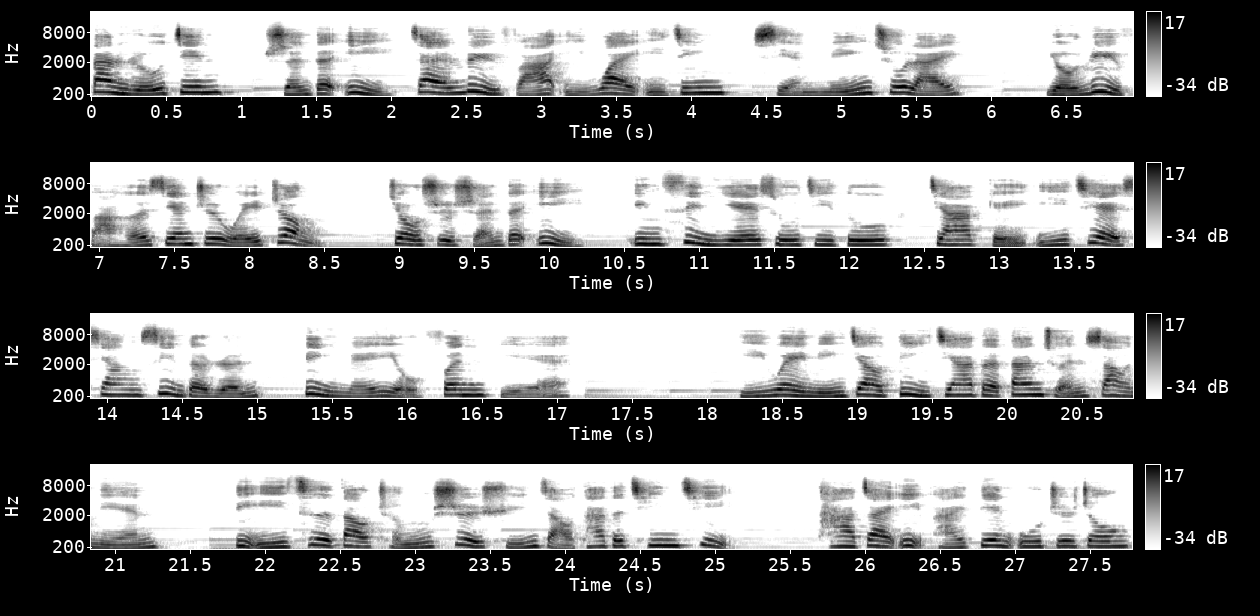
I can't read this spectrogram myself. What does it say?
但如今神的意在律法以外已经显明出来，有律法和先知为证，就是神的意，因信耶稣基督加给一切相信的人，并没有分别。一位名叫蒂迦的单纯少年，第一次到城市寻找他的亲戚。他在一排店屋之中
